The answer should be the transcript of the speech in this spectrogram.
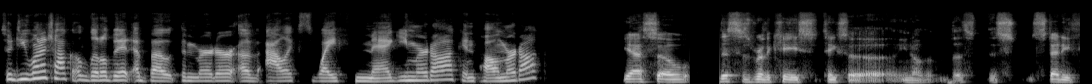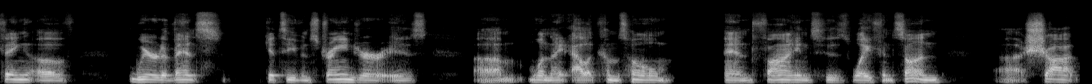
So, do you want to talk a little bit about the murder of Alex's wife, Maggie Murdaugh, and Paul Murdaugh? Yeah. So, this is where the case takes a, you know, this, this steady thing of weird events gets even stranger is um, one night Alec comes home and finds his wife and son uh, shot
